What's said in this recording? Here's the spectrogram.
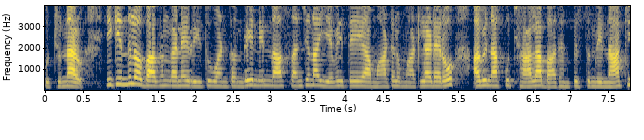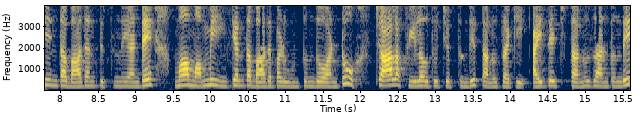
కూర్చున్నారు. ఇక ఇందులో భాగంగానే రీతు అంటుంది నిన్న సంజన ఏవైతే ఆ మాటలు మాట్లాడారో అవి నాకు చాలా బాధ అనిపిస్తుంది. నాకే ఇంత బాధ అనిపిస్తుంది అంటే మా మమ్మీ ఇంకెంత బాధపడి ఉంటుందో అంటూ చాలా ఫీల్ అవుతూ చెప్తుంది తనుజకి. అయితే తనుజ అంటుంది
